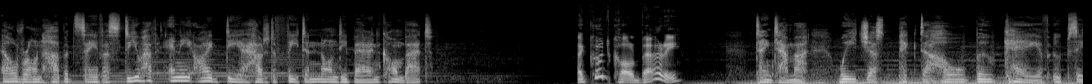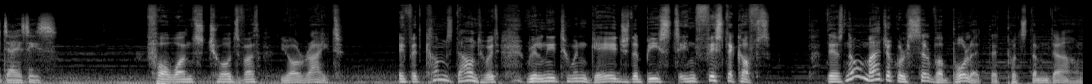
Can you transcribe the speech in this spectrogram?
L. Ron Hubbard, save us. Do you have any idea how to defeat a Nandi bear in combat? I could call Barry. Taint Hammer, we just picked a whole bouquet of oopsie daisies. For once, Choadsworth, you're right. If it comes down to it, we'll need to engage the beasts in fisticuffs. There's no magical silver bullet that puts them down.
